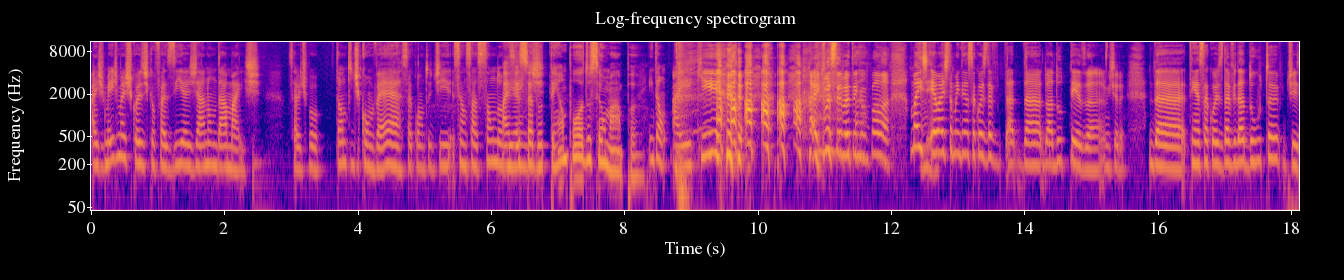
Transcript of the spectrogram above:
as mesmas coisas que eu fazia já não dá mais. Sabe? Tipo, tanto de conversa quanto de sensação do ambiente. Mas isso é do tempo ou do seu mapa? Então, aí que. aí você vai ter que me falar. Mas eu acho que também tem essa coisa da, da, da adulteza, né? mentira. Da, tem essa coisa da vida adulta, de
